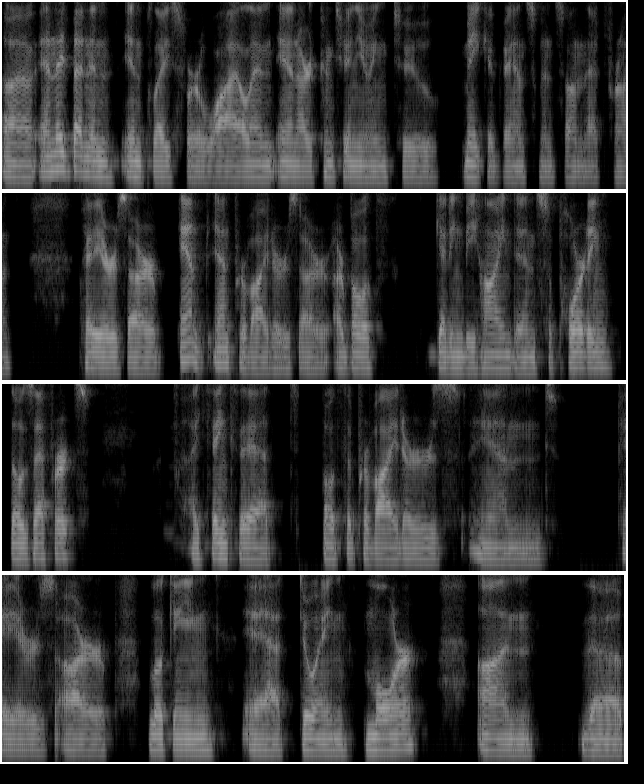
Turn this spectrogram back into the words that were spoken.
Uh, and they've been in, in place for a while and, and are continuing to make advancements on that front. Payers are and, and providers are, are both getting behind and supporting those efforts. I think that both the providers and payers are looking at doing more on the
